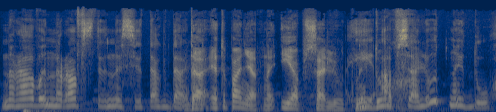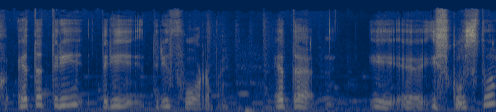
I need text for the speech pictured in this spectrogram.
нравы, нравственность и так далее. Да, это понятно. И абсолютный и дух. абсолютный дух – это три, три, три формы. Это и э, искусство,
